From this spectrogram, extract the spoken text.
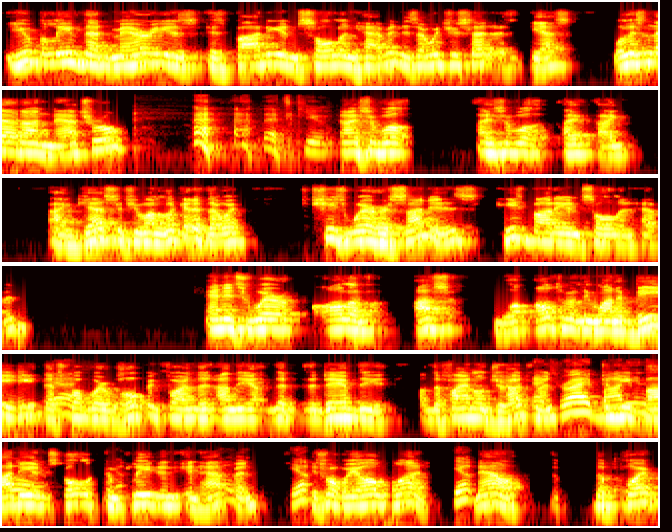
you believe that Mary is is body and soul in heaven? Is that what you said? Yes. Well, isn't that unnatural? That's cute. And I said, well, I said, well, I, I, I guess if you want to look at it that way, she's where her son is. He's body and soul in heaven, and it's where all of us will ultimately want to be. That's Yeah. what we're hoping for on the on the, the the day of the of the final judgment. That's right. To Body be and body soul. and soul complete in, in heaven. Yep. It's what we all want. Yep. Now, the, the point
